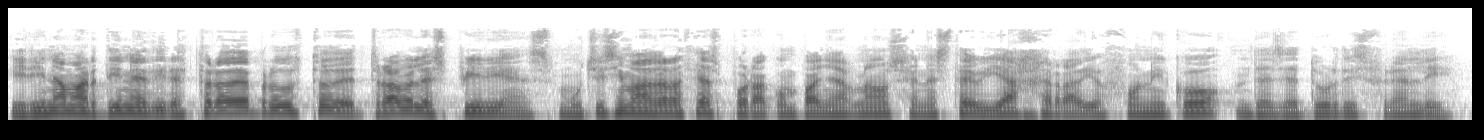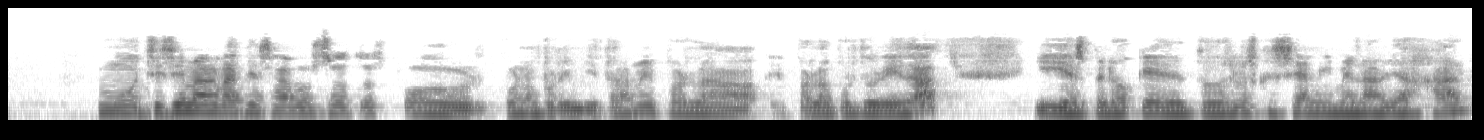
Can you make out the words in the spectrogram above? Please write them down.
Irina Martínez, directora de producto de Travel Experience, muchísimas gracias por acompañarnos en este viaje radiofónico desde Tour Friendly. Muchísimas gracias a vosotros por, bueno, por invitarme y por la, por la oportunidad y espero que todos los que se animen a viajar,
